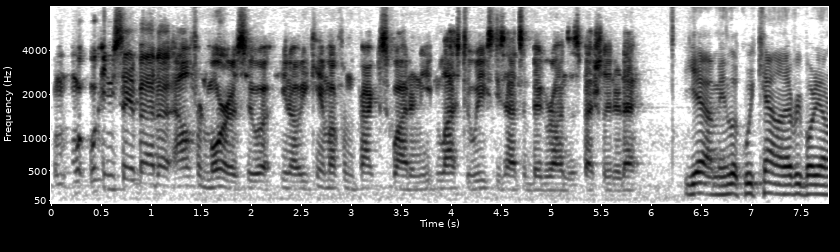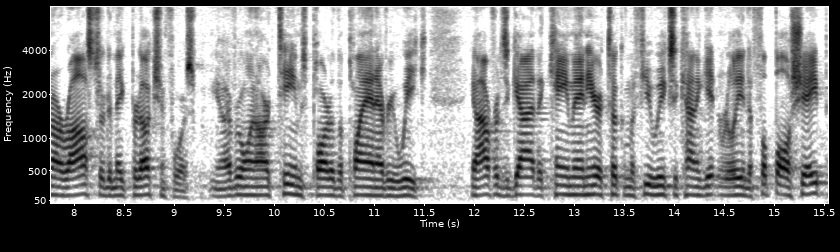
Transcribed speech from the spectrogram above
What can you say about uh, Alfred Morris, who uh, you know he came up from the practice squad, and he, in the last two weeks he's had some big runs, especially today. Yeah, I mean, look, we count on everybody on our roster to make production for us. You know, everyone on our team's part of the plan every week. You know, Alfred's a guy that came in here, It took him a few weeks of kind of getting really into football shape,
